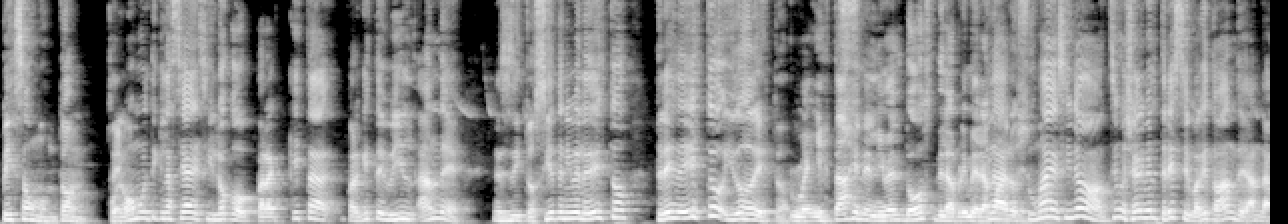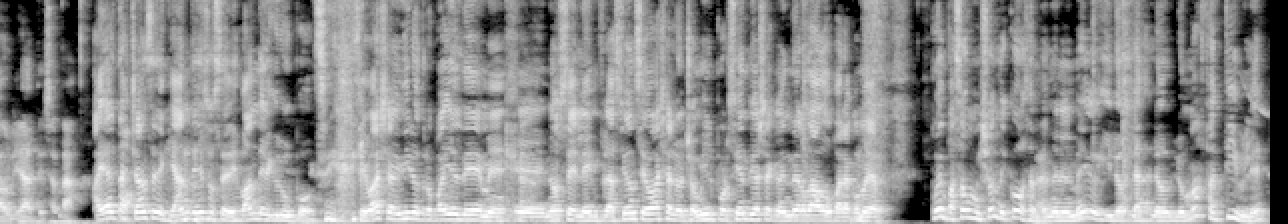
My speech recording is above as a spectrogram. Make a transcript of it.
pesa un montón. Porque Sí. vos multiclaseás y decís, loco, para que, esta, para que este build ande, necesito 7 niveles de esto, 3 de esto y 2 de esto. Y estás en el nivel 2 de la primera Claro, parte. sumás y decís, no, tengo que llegar al nivel 13 para que esto ande. Anda, olvídate, ya está. Hay altas chances de que antes de eso se desbande el grupo. Sí. Se vaya a vivir otro país el DM. eh, no sé, la inflación se vaya al 8000% y haya que vender dado para comer. Pueden pasar un millón de cosas, ¿entendés? En el medio. Y lo, la- lo- lo más factible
